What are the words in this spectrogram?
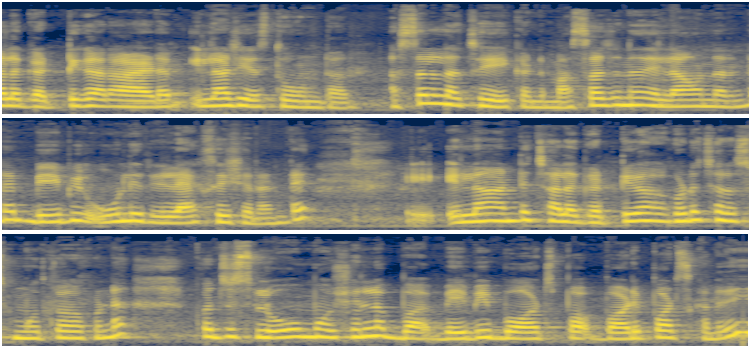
చాలా గట్టిగా రాయడం ఇలా చేస్తూ ఉంటారు. అసలు అలా చేయకండి. మసాజ్ అనేది ఎలా ఉండాలంటే బేబీ ఓన్లీ రిలాక్సేషన్ అంటే ఎలా అంటే చాలా గట్టిగా కాకుండా చాలా స్మూత్గా కాకుండా కొంచెం స్లో మోషన్లో బేబీ బాడ్స్ బాడీ పార్ట్స్ అనేది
